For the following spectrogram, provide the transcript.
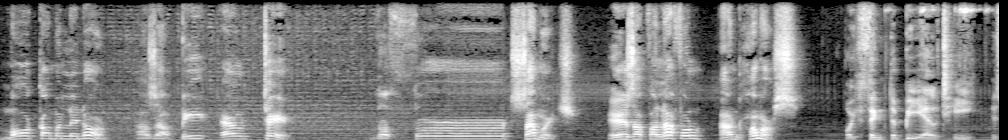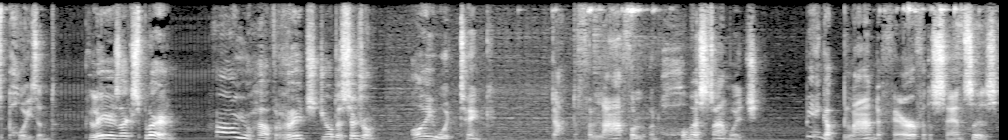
more commonly known as a BLT. The third sandwich is a falafel and hummus. I think the BLT is poisoned. Please explain how you have reached your decision. I would think that the falafel and hummus sandwich, being a bland affair for the senses,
